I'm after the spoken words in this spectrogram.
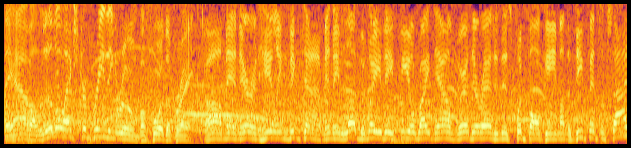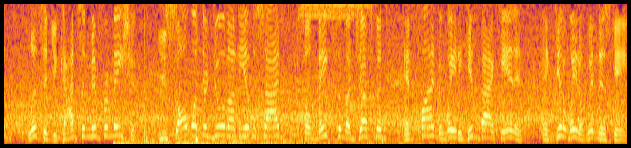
They have a little extra breathing room before the break. Oh, man, they're inhaling big time, and they love the way they feel right now where they're at in this football game. On the defensive side, listen, you got some information. You saw what they're doing on the other side, so make some adjustments and find a way to get back in and, and get a way to win this game.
